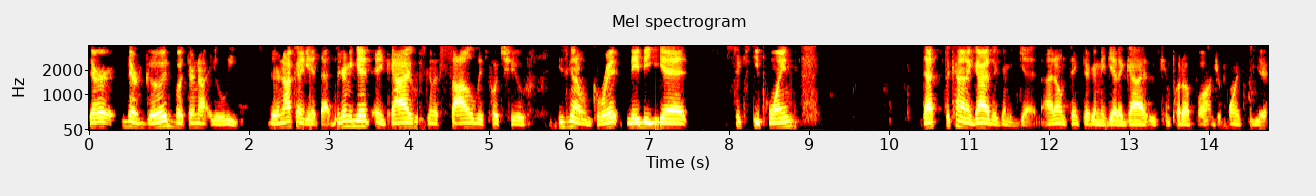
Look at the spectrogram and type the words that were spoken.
they're they're good but they're not elite. They're not gonna get that. They're gonna get a guy who's gonna solidly put you. He's gonna grit, maybe get sixty points that's the kind of guy they're going to get. I don't think they're going to get a guy who can put up 100 points a year.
